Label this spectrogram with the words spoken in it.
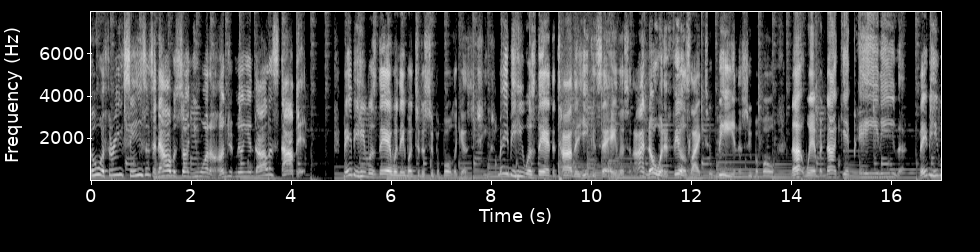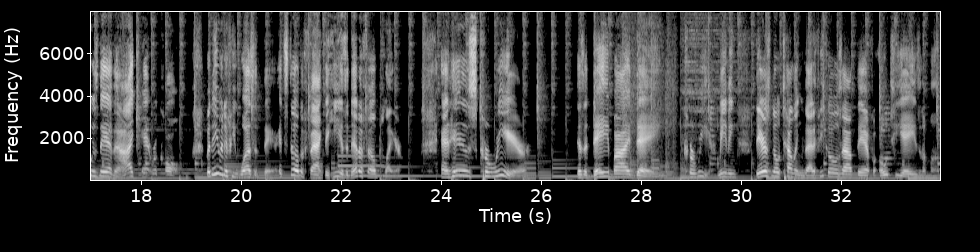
two or three seasons, and now all of a sudden you want a hundred million dollars? Stop it. Maybe he was there when they went to the Super Bowl against the Chiefs. Maybe he was there at the time that he could say, hey, listen, I know what it feels like to be in the Super Bowl, not win, but not get paid either. Maybe he was there then. I can't recall. But even if he wasn't there, it's still the fact that he is an NFL player and his career is a day by day career, meaning there's no telling that if he goes out there for OTAs in a month,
